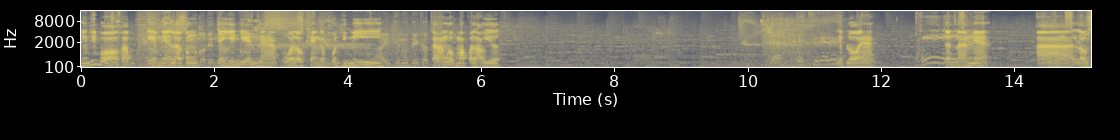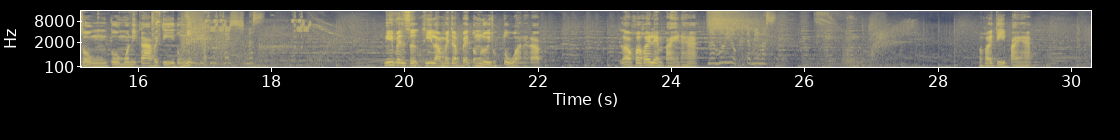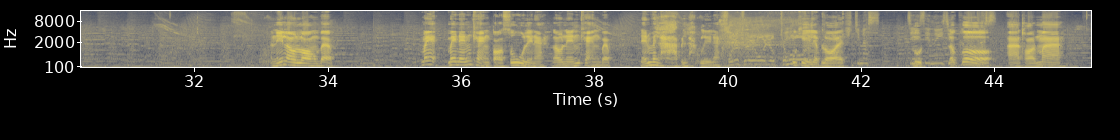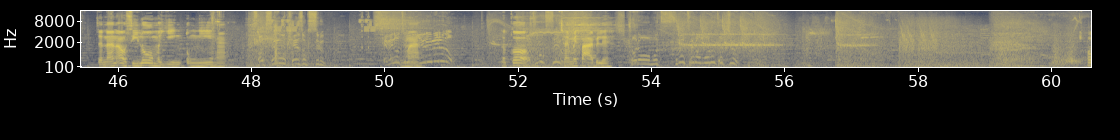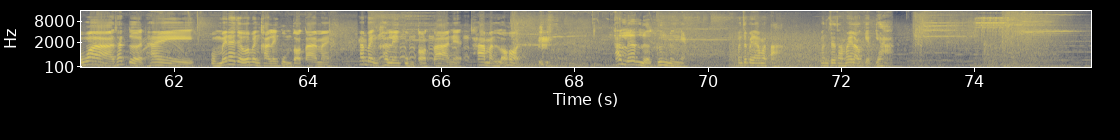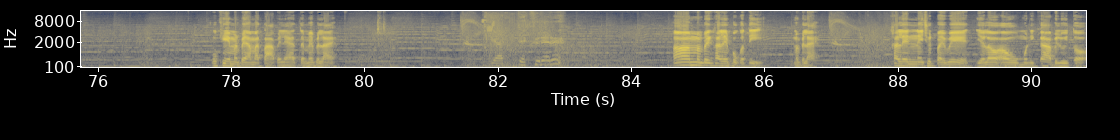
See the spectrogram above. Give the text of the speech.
อย่างที่บอกครับเกมนี้เราต้องใจเย็นๆนะครับเพราะว่าเราแข่งกับคนที่มีกำลังลบมากกว่าเราเยอะเรียบร้อยฮะจากนั้นเนี่ยอ่าเราส่งตัวโมนิก้าไปตีตรงนี้ นี่เป็นศึกที่เราไม่จำเป็นต้องลุยทุกตัวนะครับ เราค่อยๆเล่นไปนะฮะค่อยๆตีไปฮะ อันนี้เราลองแบบไม่ไม่เน้นแข่งต่อสู้เลยนะ เราเน้นแข่งแบบเน้นเวลาเป็นหลักเลยนะ โอเคเรียบร้อย หลุดแล้วก็อ่าถอนมา จากนั้นเอาซีโร่มายิงตรงนี้ฮะ มา แล้วก็ใช้ไม่ตายไปเลย เพราะว่าถ้าเกิดให้ผมไม่แน่ใจว่าเป็นคาเรนกลุ่มต่อต้านไหมถ้าเป็นคาเรนกลุ่มต่อต้านเนี่ย ถ้ามันรอด ถ้าเลือดเหลือครึ่งหนึ่งเนี่ย มันจะเป็นอมตะมันจะทำให้เราเก็บยาก โอเคมันเป็นอมตะไปแล้ว แต่ไม่เป็นไรอ่ามันเป็นคาเรนปกติ ไม่เป็นไร คาเรนในชุดไปเวท เดี๋ยวเราเอาโมนิก้าไปลุยต่อ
